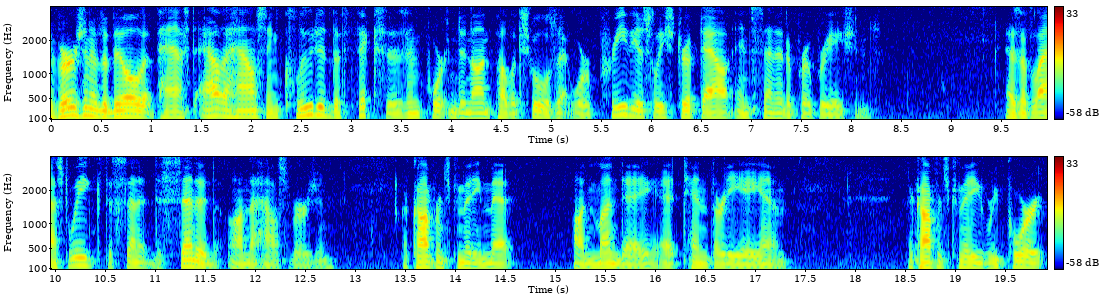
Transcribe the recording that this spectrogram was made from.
The version of the bill that passed out of the House included the fixes important to non-public schools that were previously stripped out in Senate appropriations. As of last week, the Senate dissented on the House version. A conference committee met on Monday at 10:30 a.m. The conference committee report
